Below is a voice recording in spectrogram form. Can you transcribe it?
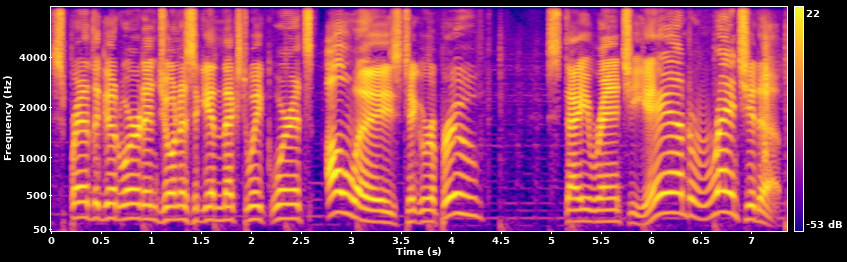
Spread the good word and join us again next week where it's always Tigger approved. Stay ranchy and ranch it up.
